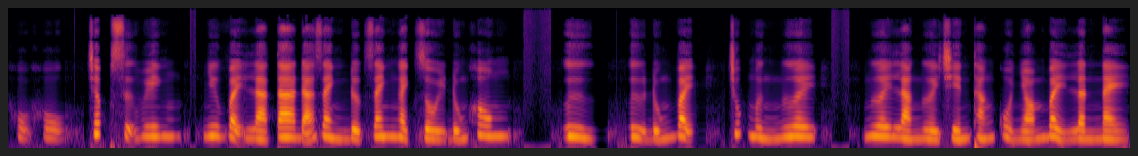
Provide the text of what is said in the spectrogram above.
Khụ khụ, chấp sự huynh, như vậy là ta đã giành được danh ngạch rồi đúng không? Ừ, ừ đúng vậy, chúc mừng ngươi. Ngươi là người chiến thắng của nhóm 7 lần này.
